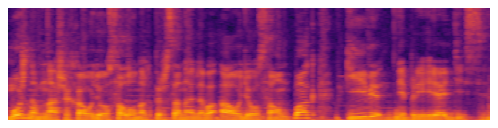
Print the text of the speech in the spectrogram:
можно в наших аудиосалонах персонального аудио SoundMag в Киеве, Днепре и Одессе.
